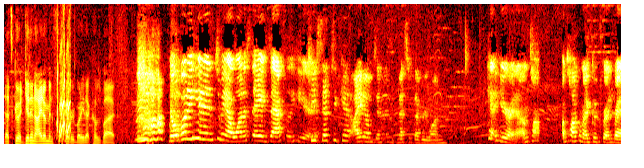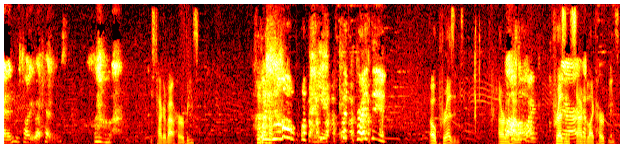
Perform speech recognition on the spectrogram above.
That's good. Get an item and fuck everybody that comes by. Nobody hit into me. I want to stay exactly here. she said to get items and then mess with everyone. can't hear right now. I'm talking. I'm talking to my good friend Brandon, who's talking about presents. He's talking about Herbies? no! Yeah. Present! Oh, presents. I don't know Wow. Oh how my presents sounded no- like herpes.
